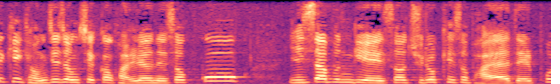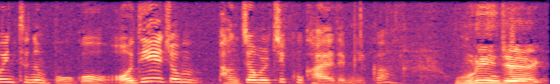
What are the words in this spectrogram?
특히 경제정책과 관련해서 꼭 1, 4분기에서 주력해서 봐야 될 포인트는 뭐고 어디에 좀 방점을 찍고 가야 됩니까? 우리 이제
